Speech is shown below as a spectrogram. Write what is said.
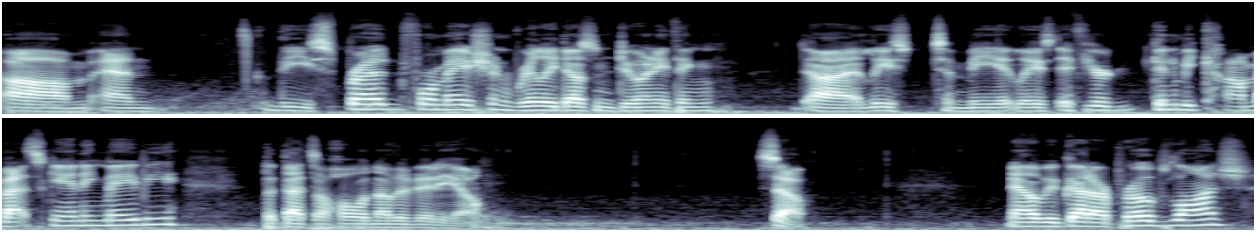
um, and the spread formation really doesn't do anything, uh, at least to me at least. If you're going to be combat scanning, maybe, but that's a whole another video. So, now that we've got our probes launched,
